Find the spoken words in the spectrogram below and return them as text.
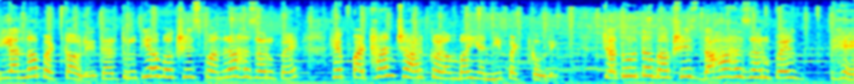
यांना पटकावले. तर तृतीय बक्षीस पंधरा हजार रुपये हे पठाण चार कळंब यांनी पटकावले. चतुर्थ बक्षीस दहा हजार रुपये हे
